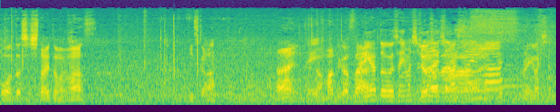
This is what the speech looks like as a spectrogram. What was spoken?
お渡ししたいと思います。いいですか？はい、はい頑張ってください。ありがとうございます頂戴しますあもらいました。明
